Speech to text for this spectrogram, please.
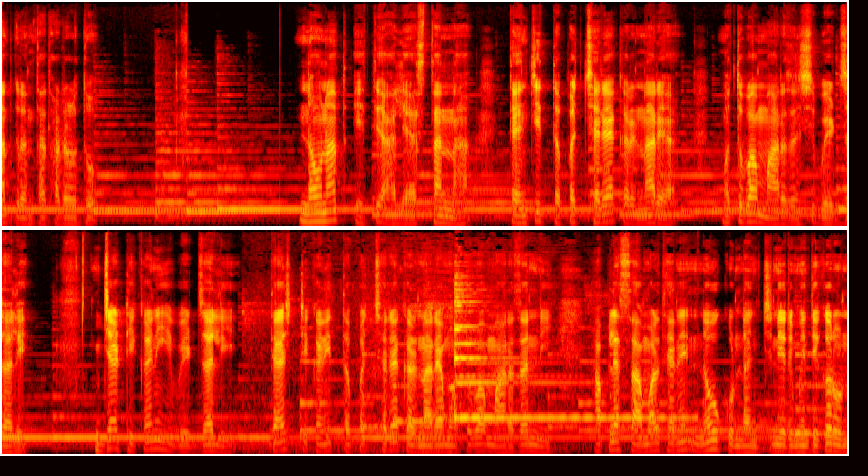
नवनाथ ग्रंथात आढळतो. नवनाथ येथे आले असताना त्यांची तपश्चर्या करणाऱ्या मतोबा महाराजांशी भेट झाली. ज्या ठिकाणी ही भेट झाली त्याच ठिकाणी तपश्चर्या करणाऱ्या मतोबा महाराजांनी आपल्या सामर्थ्याने नऊ कुंडांची निर्मिती करून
